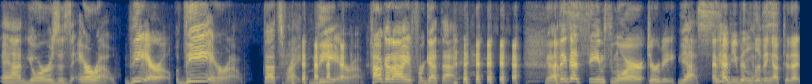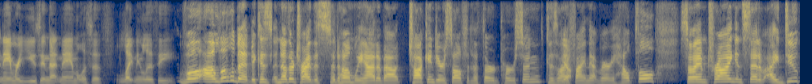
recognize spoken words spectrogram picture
and yours is Arrow. The Arrow. The Arrow. That's right. The arrow. How could I forget that? Yes. I think that seems more derby. Yes. And have you been yes. living up to that name or using that name, Elizabeth? Lightning Lizzie? Well, a little bit because another try this at home we had about talking to yourself in the third person because I yeah. find that very helpful. So I am trying instead of, I do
